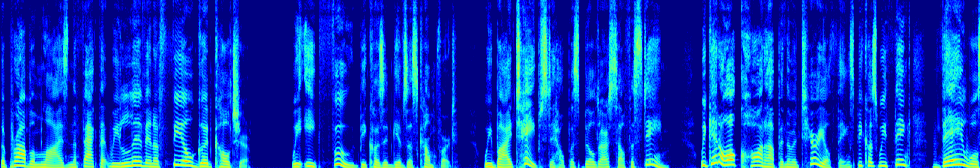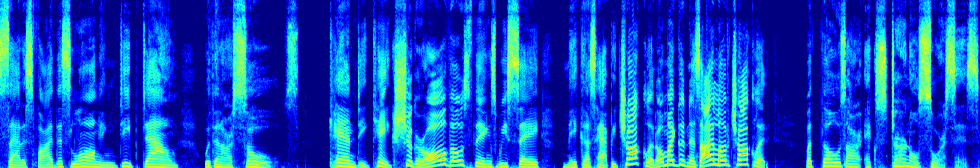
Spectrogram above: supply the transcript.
The problem lies in the fact that we live in a feel good culture. We eat food because it gives us comfort. We buy tapes to help us build our self esteem. We get all caught up in the material things because we think they will satisfy this longing deep down within our souls. Candy, cake, sugar, all those things we say make us happy. Chocolate, oh my goodness, I love chocolate. But those are external sources.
